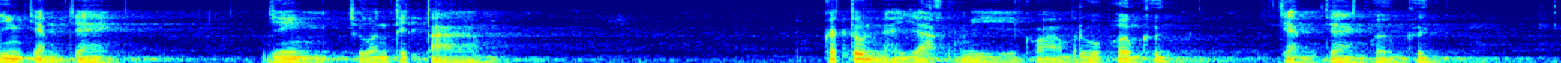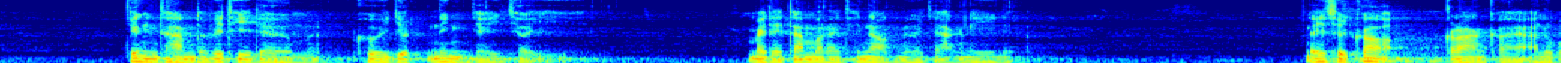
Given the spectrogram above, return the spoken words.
ยิ่งแจ่มแจ้ง ยิ่งชวนติดตาม กระตุ้นให้อยากมีความรู้เพิ่มขึ้น แจ่มแจ้งเพิ่มขึ้น จึงทำโดยวิธีเดิมคือหยุดนิ่งเฉยๆไม่ได้ทำอะไรที่นอกเหนือจากนี้เนี่ยในสุดก็กลางกายอรูป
